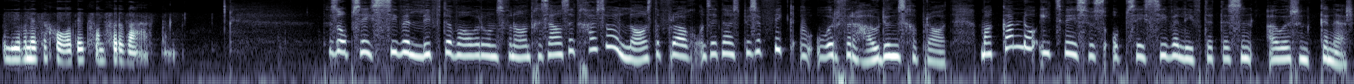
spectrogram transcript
belewennisse gehad het van verwerking. Dis obsessiewe liefde waaroor ons vanaand gesels het. Gou so 'n laaste vraag. Ons het nou spesifiek oor verhoudings gepraat, maar kan daar iets wees soos obsessiewe liefde tussen ouers en kinders?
